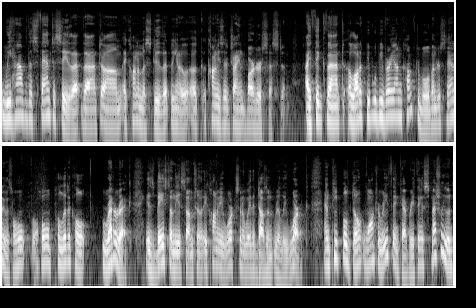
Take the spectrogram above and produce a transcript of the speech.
We have this fantasy that, that um, economists do that, you know, economies are a giant barter system. I think that a lot of people would be very uncomfortable of understanding this. whole, whole political rhetoric is based on the assumption that the economy works in a way that doesn't really work. And people don't want to rethink everything, especially when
